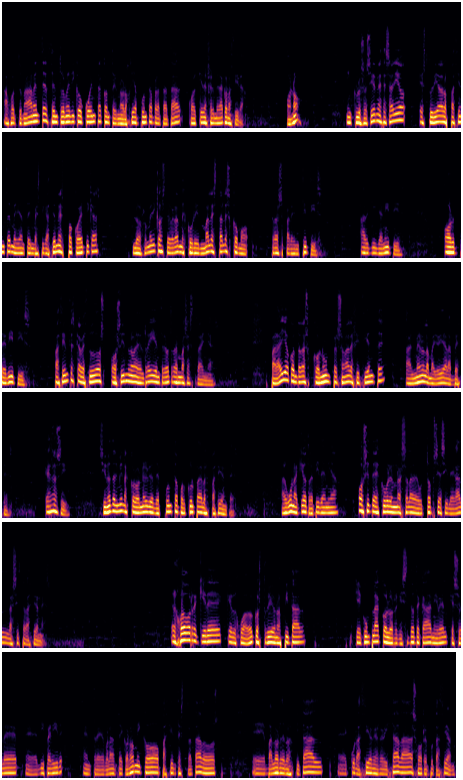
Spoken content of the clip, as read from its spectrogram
Afortunadamente el centro médico cuenta con tecnología punta para tratar cualquier enfermedad conocida. O no. Incluso si es necesario estudiar a los pacientes mediante investigaciones poco éticas, los médicos deberán descubrir males tales como transparentitis, arguillanitis, orteritis, pacientes cabezudos o síndrome del rey, entre otras más extrañas. Para ello contarás con un personal eficiente, al menos la mayoría de las veces. Eso sí, si no terminas con los nervios de punta por culpa de los pacientes, alguna que otra epidemia, o si te descubren una sala de autopsias ilegal en las instalaciones. El juego requiere que el jugador construya un hospital que cumpla con los requisitos de cada nivel que suele eh, diferir entre el balance económico, pacientes tratados, eh, valor del hospital, eh, curaciones realizadas o reputación.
